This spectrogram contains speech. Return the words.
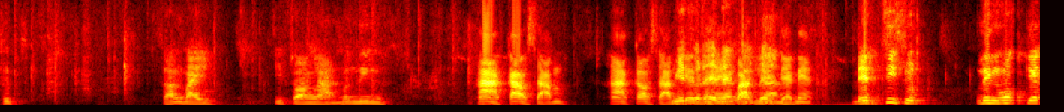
ชุดสองใบสิบสองล้านวันหนึ่งห้าเก้าสามห้าเก้าสามมีเจอตัวใดที่ไหนแน่กฟัว่านเลยอาจารย์ แตกแน่เด่นที่สุดหนึ่งหกเจ็ด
